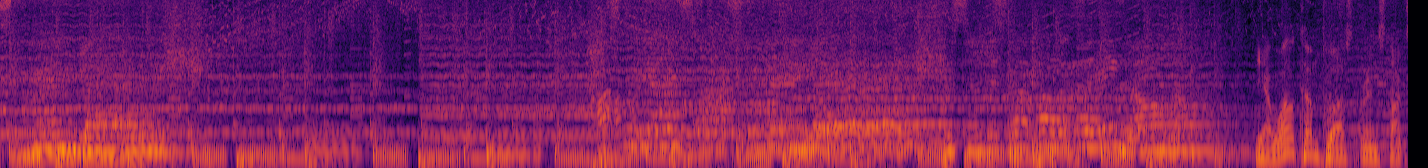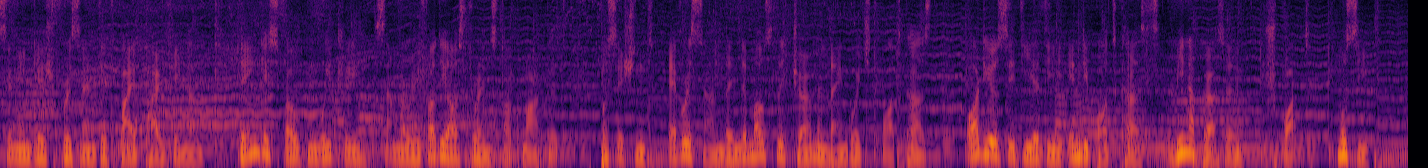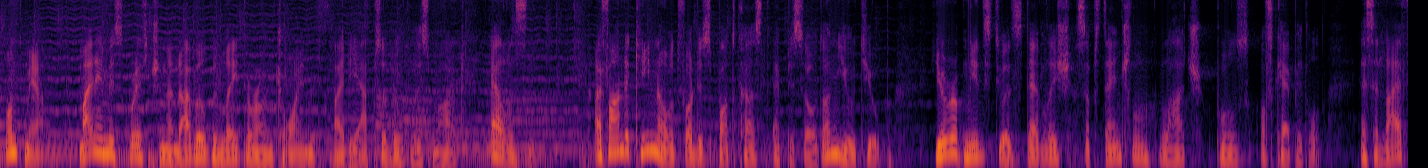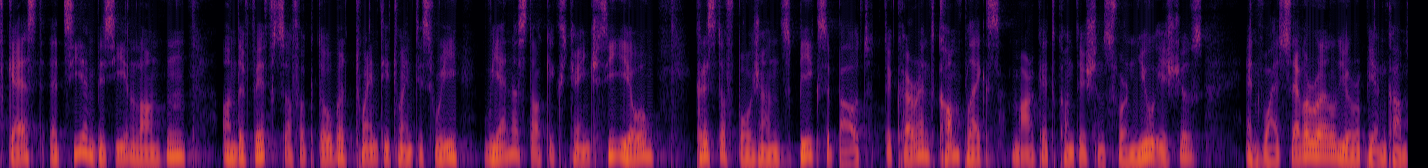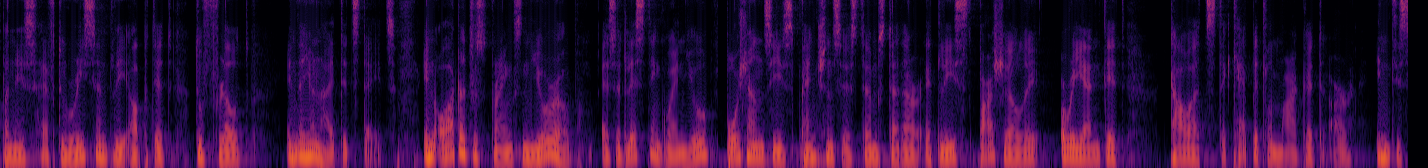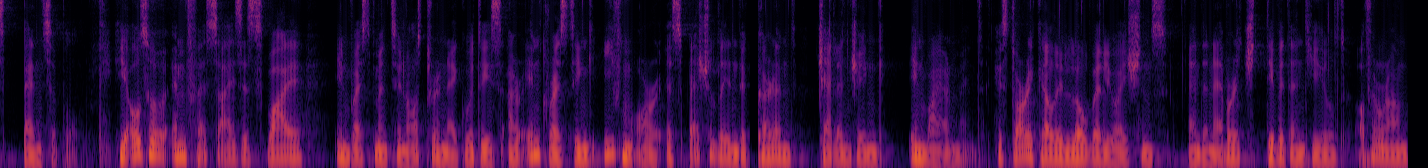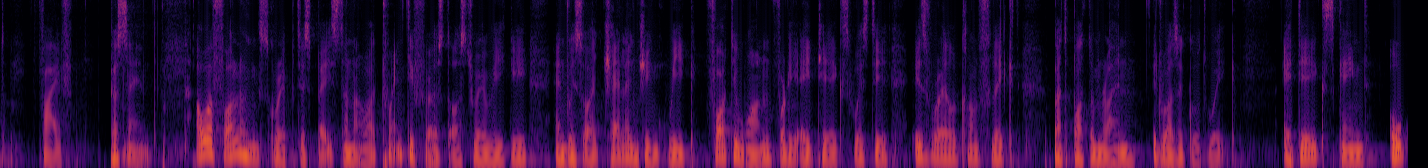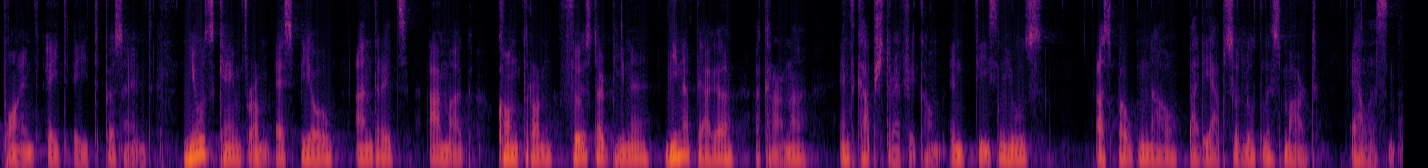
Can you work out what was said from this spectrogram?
The on. Yeah, welcome to Austrian Stocks in English presented by Palfinger, the English spoken weekly summary for the Austrian stock market, positioned every Sunday in the mostly German language podcast, Audio CD in die Podcasts Wiener Börse, Sport, Musik und mehr. My name is Christian and I will be later on joined by the absolutely smart Allison. I found a keynote for this podcast episode on YouTube. Europe needs to establish substantial large pools of capital. As a live guest at CNBC in London on the 5th of October 2023, Vienna Stock Exchange CEO Christoph Boschan speaks about the current complex market conditions for new issues and why several European companies have to recently opted to float in the United States. In order to strengthen Europe as a listing venue, Boschan sees pension systems that are at least partially oriented towards the capital market are indispensable. He also emphasizes why investments in Austrian equities are interesting even or especially in the current challenging environment. Historically low valuations and an average dividend yield of around 5%. Our following script is based on our 21st Austria Weekly, and we saw a challenging week 41 for the ATX with the Israel conflict, but bottom line, it was a good week. ATX gained 0.88%. News came from SBO, Andritz, AMAG, Kontron, voestalpine, Wiener Berger, Agrana, and Kapsch TrafficCom. And these news are spoken now by the absolutely smart Alison.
